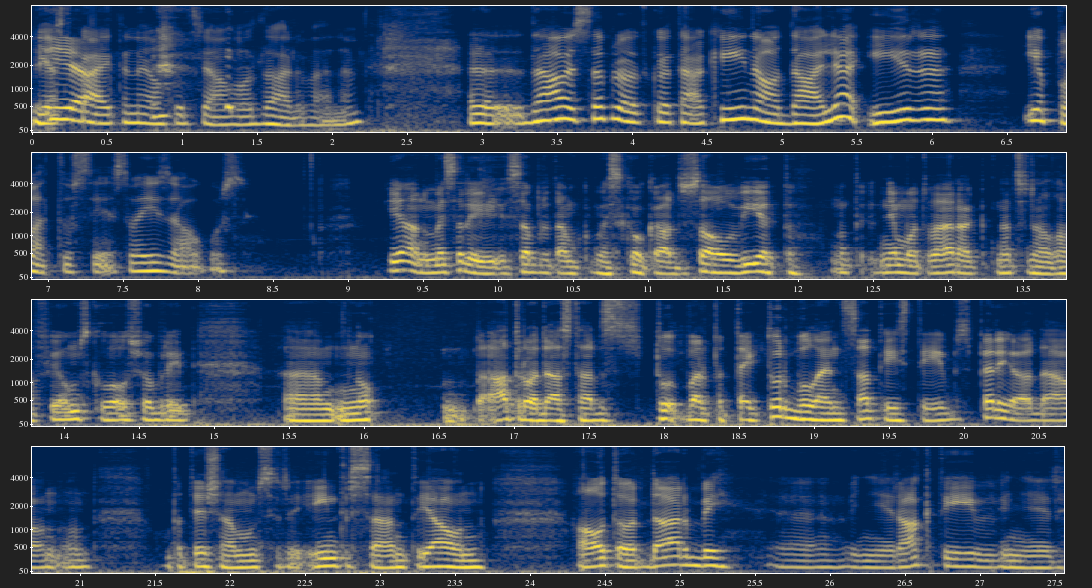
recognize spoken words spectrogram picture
Ieskaita neoficiālo daļu, vai ne? Dāvis saprot, ka tā kino daļa ir ieplatusies vai izaugusi. Jā, nu mēs arī sapratām, ka mēs kaut kādu savu vietu, nu, ņemot vērā, ka Nacionālā filmu skola šobrīd um, nu, atrodas tādas, tu, var pat teikt, turbulences attīstības periodā. Un, un, un patiešām mums ir interesanti jauni autoru darbi. Viņi ir aktīvi, viņi ir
